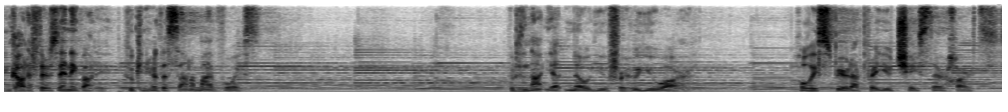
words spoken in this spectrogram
And God, if there's anybody who can hear the sound of my voice, who does not yet know you for who you are, Holy Spirit, I pray you chase their hearts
